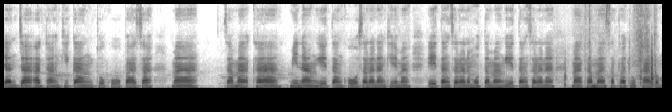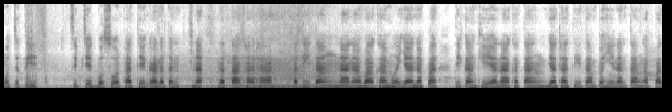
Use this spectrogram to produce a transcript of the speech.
ยัญจะอัตถังคิกังทุกขูปาสะมา สามะคามินัง เอตังโขสารนังเขมัง เอตังสารนมุตตมัง เอตังสารณะมาคัมมาสัพพทุกขาปมุจจติสิบเจ็ดบทสวดพัทเทกาลตนะรัตตะคาถาอติตัง นานาวาคาเมยยานปะติกังเขอนาคตังยะทาติตัมปหินันตัง อปปัต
